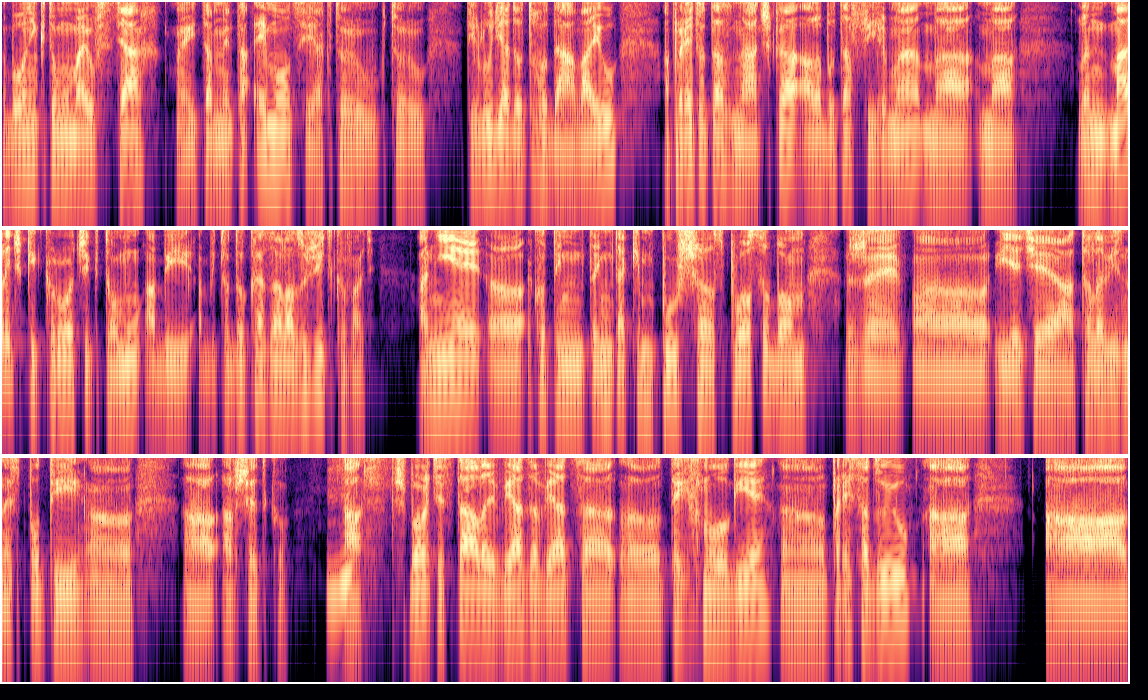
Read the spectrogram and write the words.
Lebo oni k tomu majú vzťah. Hej? Tam je tá emócia, ktorú, ktorú tí ľudia do toho dávajú a preto tá značka alebo tá firma má, má len maličký krôčik k tomu, aby, aby to dokázala zužitkovať a nie uh, ako tým, tým takým push spôsobom, že uh, idete a televízne spoty uh, a, a všetko. Mm-hmm. A v športe stále viac a viac sa uh, technológie uh, presadzujú a a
